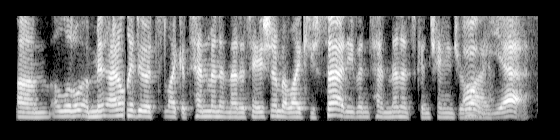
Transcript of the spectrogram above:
um, a little, I only do it like a 10 minute meditation, but like you said, even 10 minutes can change your oh, life. yes.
